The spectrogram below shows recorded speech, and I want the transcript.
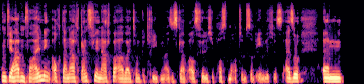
und wir haben vor allen Dingen auch danach ganz viel Nachbearbeitung getrieben. Also es gab ausführliche Postmortems und ähnliches. Also ähm,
